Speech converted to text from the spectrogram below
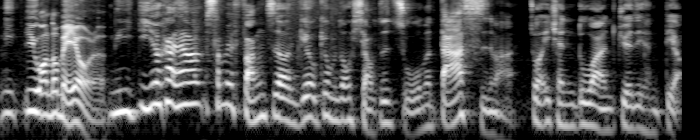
你欲望都没有了。你你就看它上面房子哦，你给我给我们这种小资族，我们打死嘛，赚一千多万，觉得自己很屌。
